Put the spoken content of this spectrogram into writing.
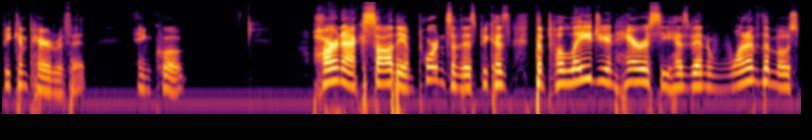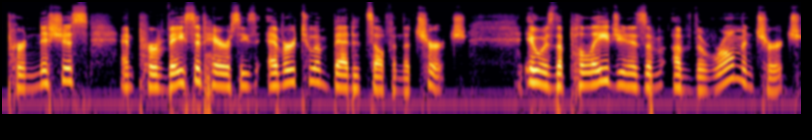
be compared with it. End quote. Harnack saw the importance of this because the Pelagian heresy has been one of the most pernicious and pervasive heresies ever to embed itself in the church. It was the Pelagianism of the Roman Church,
